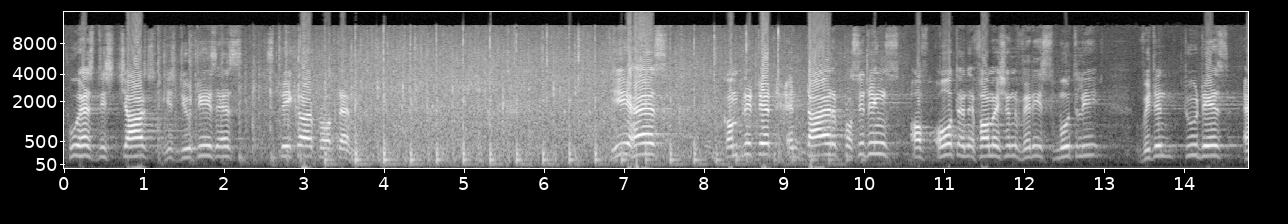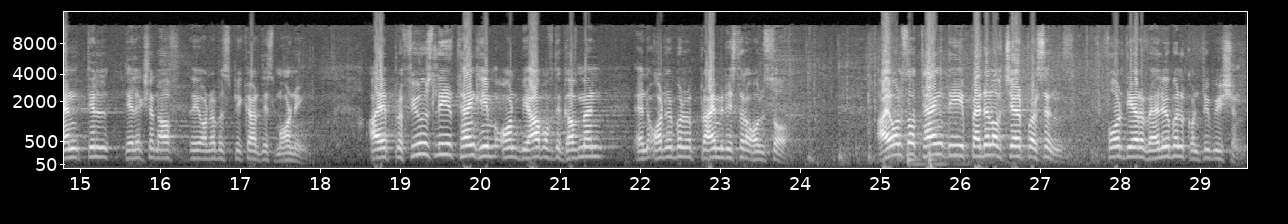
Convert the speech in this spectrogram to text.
who has discharged his duties as Speaker pro tem. He has completed entire proceedings of oath and affirmation very smoothly within two days until the election of the Honorable Speaker this morning. I profusely thank him on behalf of the government and Honorable Prime Minister also. I also thank the panel of chairpersons for their valuable contribution.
